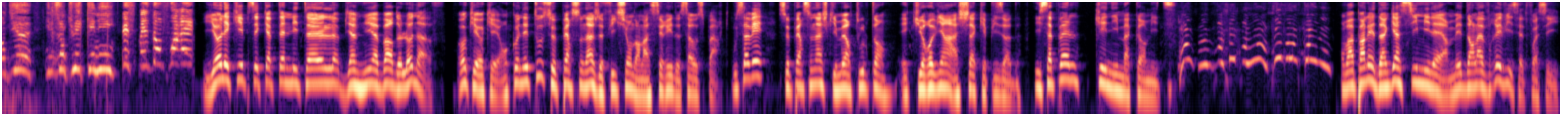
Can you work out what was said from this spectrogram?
Mon Dieu, ils ont tué Kenny Espèce d'enfoiré Yo l'équipe, c'est Captain Little, bienvenue à bord de l'Onoff. Ok, ok, on connaît tous ce personnage de fiction dans la série de South Park. Vous savez, ce personnage qui meurt tout le temps et qui revient à chaque épisode. Il s'appelle Kenny McCormick. On va parler d'un gars similaire, mais dans la vraie vie cette fois-ci.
